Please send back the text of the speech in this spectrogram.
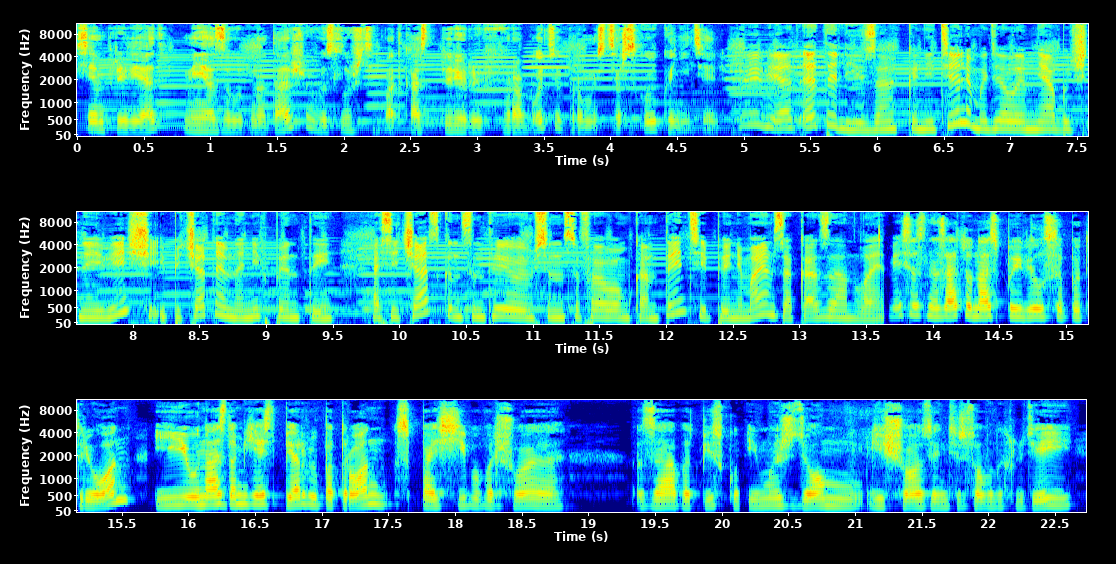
Всем привет! Меня зовут Наташа, вы слушаете подкаст «Перерыв в работе» про мастерскую «Канитель». Привет, это Лиза. «Канители» мы делаем необычные вещи и печатаем на них принты. А сейчас концентрируемся на цифровом контенте и принимаем заказы онлайн. Месяц назад у нас появился Patreon, и у нас там есть первый патрон. Спасибо большое за подписку. И мы ждем еще заинтересованных людей.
